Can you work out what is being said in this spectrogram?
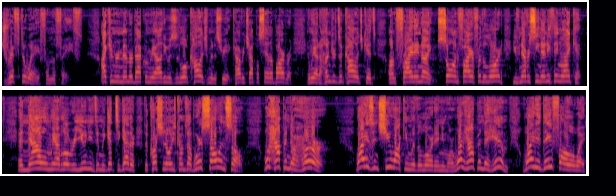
drift away from the faith. I can remember back when reality was a little college ministry at Calvary Chapel, Santa Barbara, and we had hundreds of college kids on Friday night, so on fire for the Lord, you've never seen anything like it. And now, when we have little reunions and we get together, the question always comes up where's so and so? What happened to her? Why isn't she walking with the Lord anymore? What happened to him? Why did they fall away?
